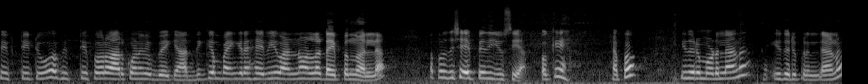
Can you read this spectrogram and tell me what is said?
ഫിഫ്റ്റി ടു ഫിഫ്റ്റി ഫോർ ആർക്കും ഉപയോഗിക്കാം. അധികം ഭയങ്കര ഹെവി വണ്ണമുള്ള ടൈപ്പൊന്നും അല്ല. അപ്പോൾ ഇത് ഷേപ്പ് ചെയ്ത് യൂസ് ചെയ്യാം. ഓക്കെ അപ്പോൾ ഇതൊരു മോഡലാണ് ഇതൊരു പ്രിന്റാണ്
